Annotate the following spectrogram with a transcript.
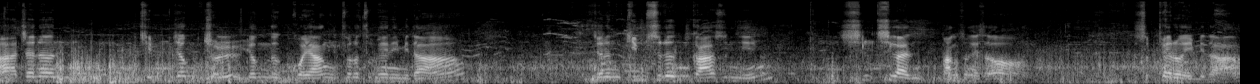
아, 저는 김정철 영덕 고향 트로트 팬입니다. 저는 김수른 가수님 실시간 방송에서 스페너입니다.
